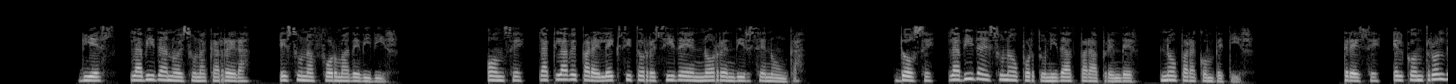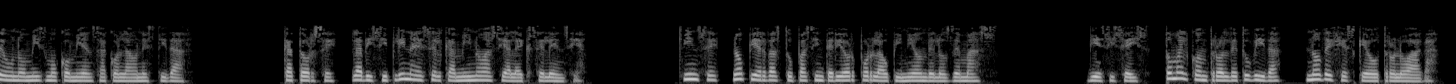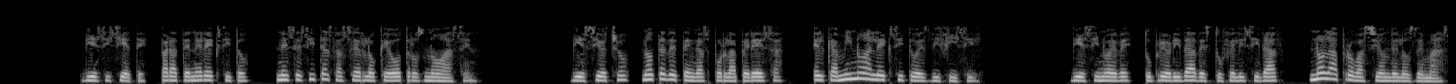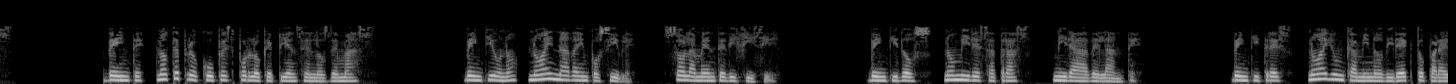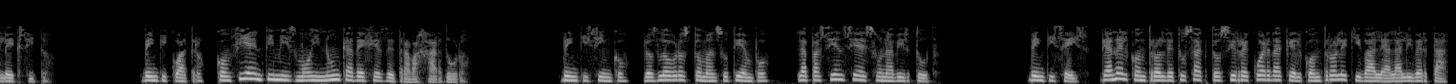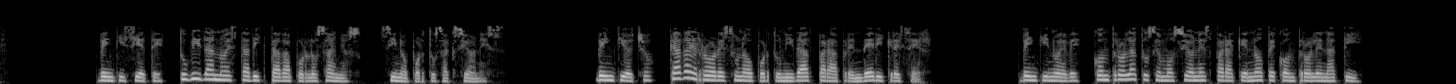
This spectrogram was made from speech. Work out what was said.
10. La vida no es una carrera, es una forma de vivir. 11. La clave para el éxito reside en no rendirse nunca. 12. La vida es una oportunidad para aprender, no para competir. 13. El control de uno mismo comienza con la honestidad. 14. La disciplina es el camino hacia la excelencia. 15. No pierdas tu paz interior por la opinión de los demás. 16. Toma el control de tu vida, no dejes que otro lo haga. 17. Para tener éxito, necesitas hacer lo que otros no hacen. 18. No te detengas por la pereza, el camino al éxito es difícil. 19. Tu prioridad es tu felicidad, no la aprobación de los demás. 20. No te preocupes por lo que piensen los demás. 21. No hay nada imposible, solamente difícil. 22. No mires atrás, mira adelante. 23. No hay un camino directo para el éxito. 24. Confía en ti mismo y nunca dejes de trabajar duro. 25. Los logros toman su tiempo, la paciencia es una virtud. 26. Gana el control de tus actos y recuerda que el control equivale a la libertad. 27. Tu vida no está dictada por los años, sino por tus acciones. 28. Cada error es una oportunidad para aprender y crecer. 29. Controla tus emociones para que no te controlen a ti.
